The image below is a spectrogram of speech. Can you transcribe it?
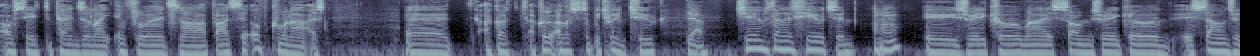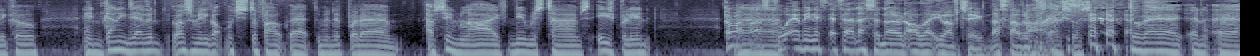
obviously it depends on like influence and all that, but I'd say upcoming artist. Uh, I got I could I got stuck between two. Yeah. James Leonard Hewitson, Mhm. who's really cool. My song's really cool. and His sound's really cool. And Danny Devon, who hasn't really got much stuff out there at the minute, but um, I've seen him live numerous times. He's brilliant. All right, well, that's Uh, cool. I mean, if, if they're lesser known, I'll let you have two. That's how the Oh, rules goes. Dug uh,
